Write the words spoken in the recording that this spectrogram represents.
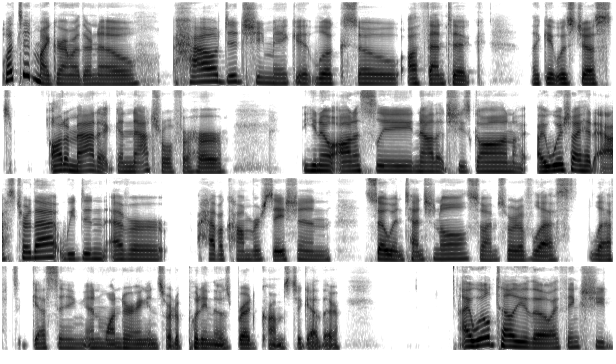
What did my grandmother know? How did she make it look so authentic? Like it was just automatic and natural for her. You know, honestly, now that she's gone, I, I wish I had asked her that. We didn't ever have a conversation so intentional. So I'm sort of left left guessing and wondering and sort of putting those breadcrumbs together. I will tell you though, I think she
